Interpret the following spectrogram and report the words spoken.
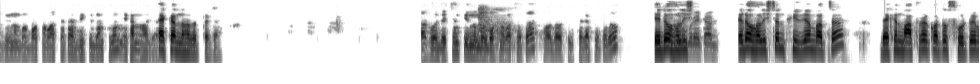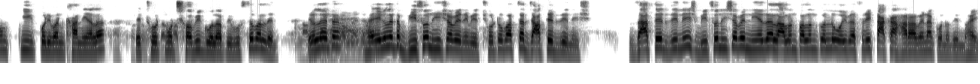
দুই নম্বর বক্তা বাচ্চাটার বিক্রি দাম ছিলেন একান্ন হাজার। একান্ন হাজার টাকা। তারপরে দেখছেন তিন নম্বর বক্তা বাচ্চাটা খাওয়া দাওয়া ঠিকঠাক আছে এটারও? এটাও তিন হলিস্ট নম্বরে এটা এটাও হলিস্টান ফিজিয়াম বাচ্চা। দেখেন মাত্রা কত ছোট এবং কি পরিমাণ খানিয়ালা। এই ঠোঁট মোট সবই গোলাপি বুঝতে পারলেন? এগুলো এটা- হ্যাঁ এগুলো একটা বিছন হিসাবে নেবে। ছোট বাচ্চা জাতের জিনিস। জাতের জিনিস বিছন হিসাবে নিয়ে যায় লালন পালন করলে ওই বেচারি টাকা হারাবে না কোনোদিন ভাই।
